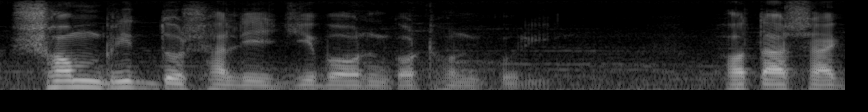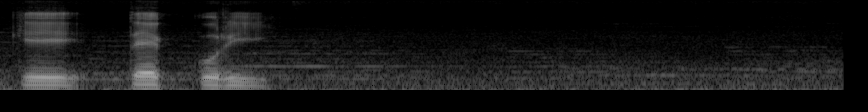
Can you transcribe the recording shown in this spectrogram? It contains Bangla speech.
সমৃদ্ধশালী জীবন গঠন করি হতাশাকে ত্যাগ করি।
